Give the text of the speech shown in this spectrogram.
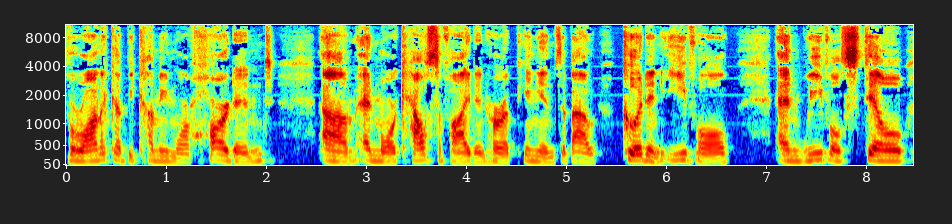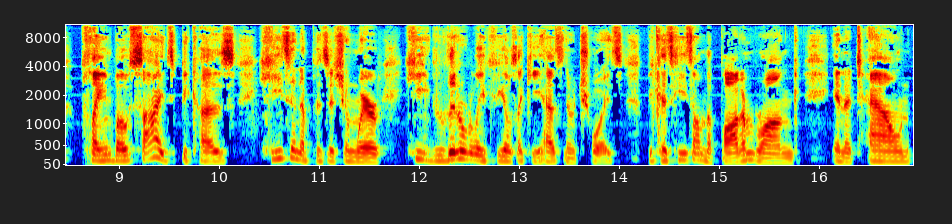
Veronica becoming more hardened um, and more calcified in her opinions about good and evil. And Weevil still playing both sides because he's in a position where he literally feels like he has no choice because he's on the bottom rung in a town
